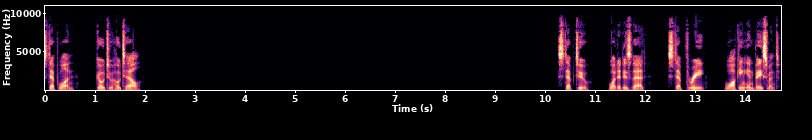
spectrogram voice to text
Step 1, go to hotel. Step 2, what it is that, step 3, walking in basement.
